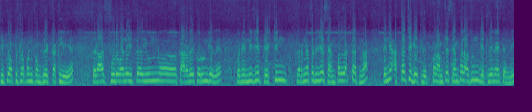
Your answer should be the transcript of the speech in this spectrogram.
सी पी ऑफिसला पण कंप्लेंट टाकली आहे तर आज फूडवाले इथं येऊन कारवाई करून गेले. पण यांनी जे टेस्टिंग करण्यासाठी जे सॅम्पल लागतात ना त्यांनी आत्ताचे घेतलेत. पण आमचे सॅम्पल अजून घेतले नाही त्यांनी.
